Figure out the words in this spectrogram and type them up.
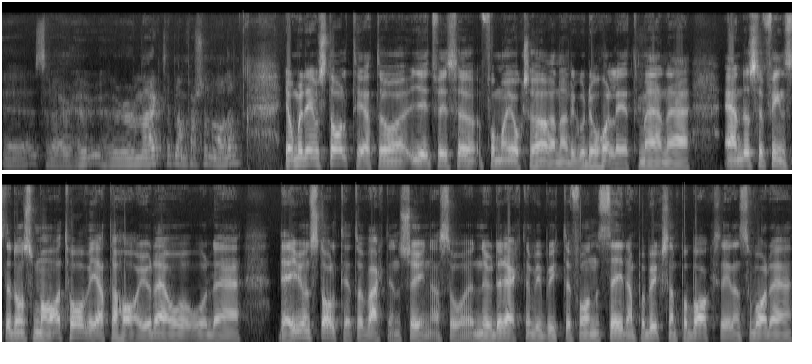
eh, sådär. Hur, hur har du märkt det bland personalen? Ja men det är en stolthet och givetvis får man ju också höra när det går dåligt. Men eh, ändå så finns det de som har ett HV-hjärta har ju det och, och det, det, är ju en stolthet att verkligen synas. Och nu direkt när vi bytte från sidan på byxan på baksidan så var det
